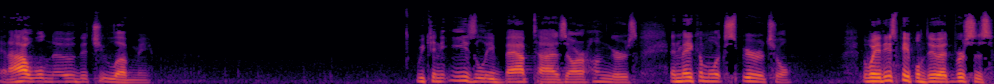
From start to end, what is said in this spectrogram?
and I will know that you love me. We can easily baptize our hungers and make them look spiritual. The way these people do it, verses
